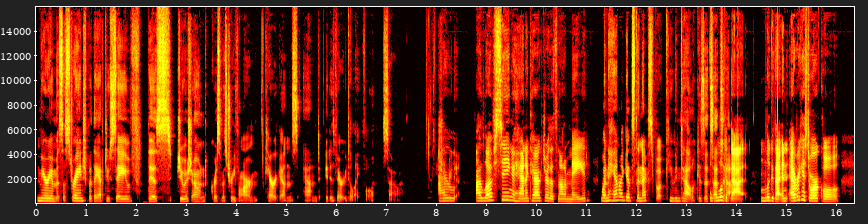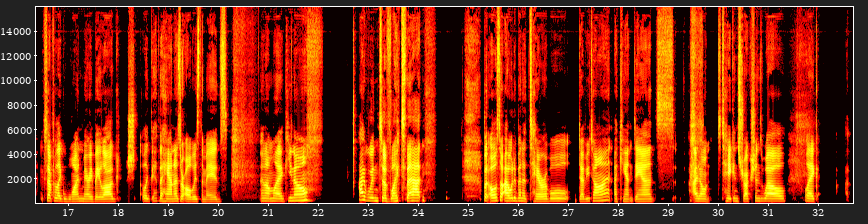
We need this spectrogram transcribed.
Miriam is estranged, but they have to save this Jewish owned Christmas tree farm, Kerrigan's, and it is very delightful. So I read l- it. I love seeing a Hannah character that's not a maid. When Hannah gets the next book, you can tell because it sets Look it at that. Look at that. In every historical, except for like one Mary Balogh, sh- like the Hannahs are always the maids. And I'm like, you know, I wouldn't have liked that. but also, I would have been a terrible debutante. I can't dance. I don't take instructions well. Like,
